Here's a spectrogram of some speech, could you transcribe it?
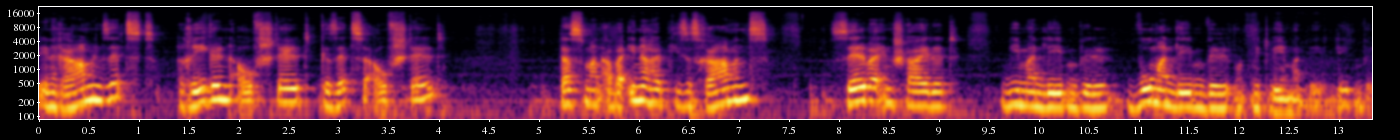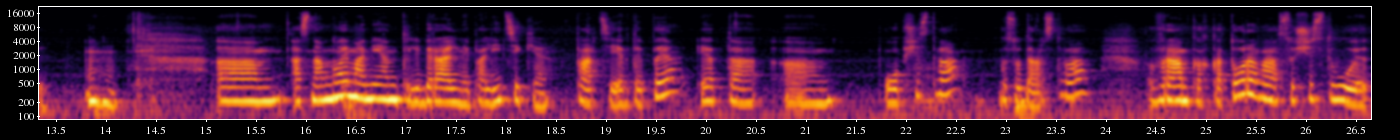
den Rahmen setzt, Regeln aufstellt, Gesetze aufstellt, dass man aber innerhalb dieses Rahmens selber entscheidet, wie man leben will, wo man leben will und mit wem man leben will. Угу. Основной момент либеральной политики партии ФДП – это общество, государство, в рамках которого существуют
